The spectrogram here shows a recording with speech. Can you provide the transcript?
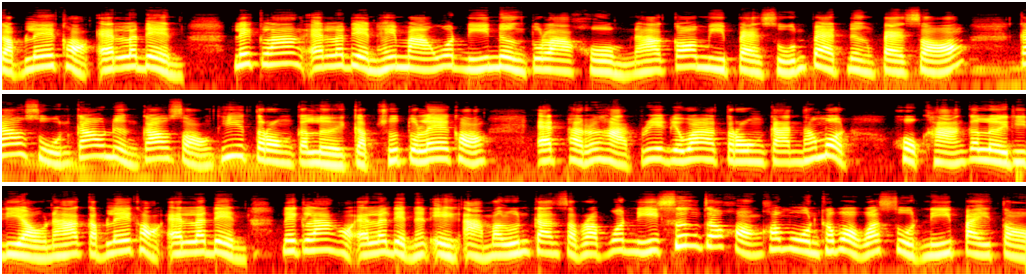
กับเลขของแอดละเด่นเลขล่างแอดละเด่นให้มางวดนี้ 1 ตุลาคมนะคะก็มี 80 81 82 90 91 92 ที่ตรงกันเลยกับชุดตัวเลขของแอดพฤหัสเรียกได้ว่าตรงกันทั้งหมด 6หางกันเลยทีเดียวนะคะกับเลขของแอดละเด่นเลขล่างของแอดละเด่นนั่นเองอะมาลุ้นกันสำหรับงวดนี้ ซึ่งเจ้าของข้อมูลเขาบอกว่าสูตรนี้ไปต่อ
